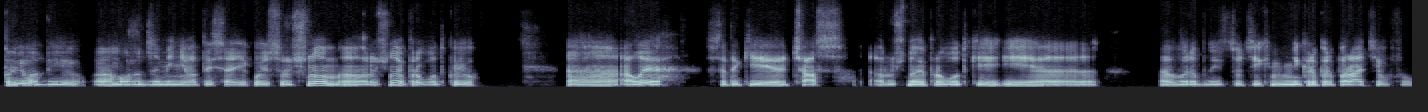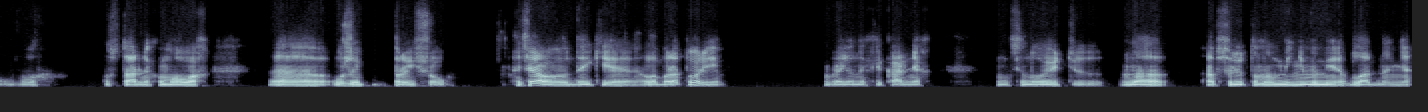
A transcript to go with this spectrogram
прилади е, можуть замінюватися якоюсь ручном, е, ручною проводкою, е, але все-таки час ручної проводки і е, виробництво цих мікропрепаратів в кустарних умовах е, уже пройшов. Хоча деякі лабораторії в районних лікарнях функціонують е, на абсолютному мінімумі обладнання,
